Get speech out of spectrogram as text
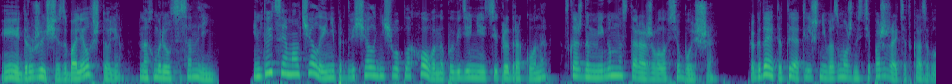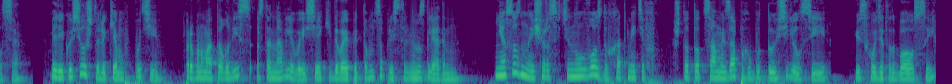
«Эй, дружище, заболел, что ли?» — нахмурился Санлинь. Интуиция молчала и не предвещала ничего плохого, но поведение тигра-дракона с каждым мигом настораживало все больше. «Когда это ты от лишней возможности пожрать отказывался?» «Перекусил, что ли, кем по пути?» — пробормотал лис, останавливаясь и окидывая питомца пристальным взглядом. Неосознанно еще раз втянул воздух, отметив, что тот самый запах будто усилился и исходит от Баосы.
